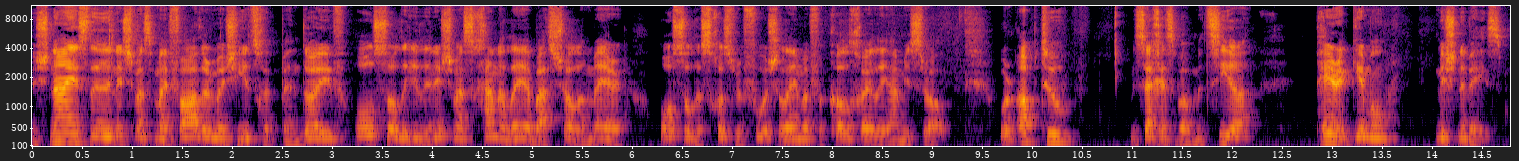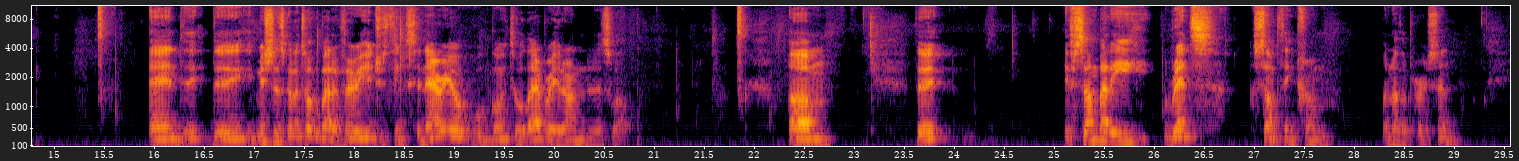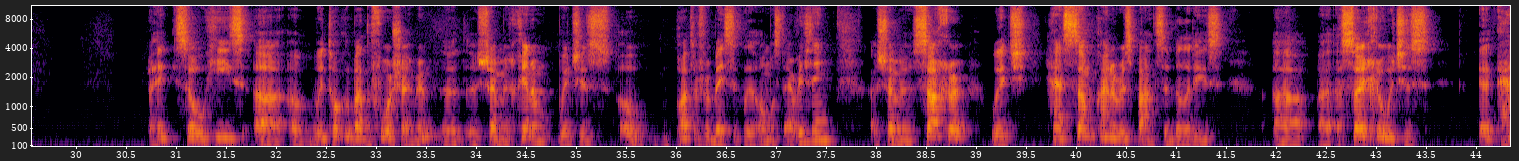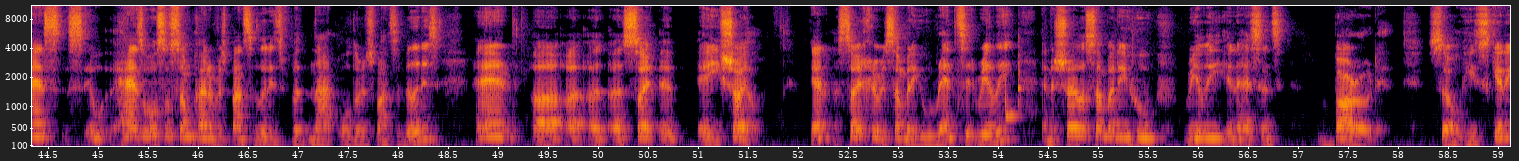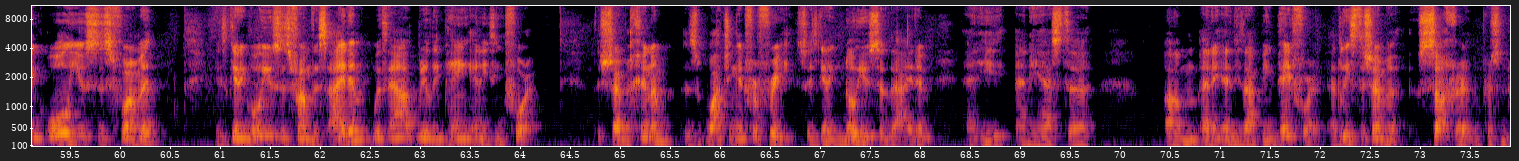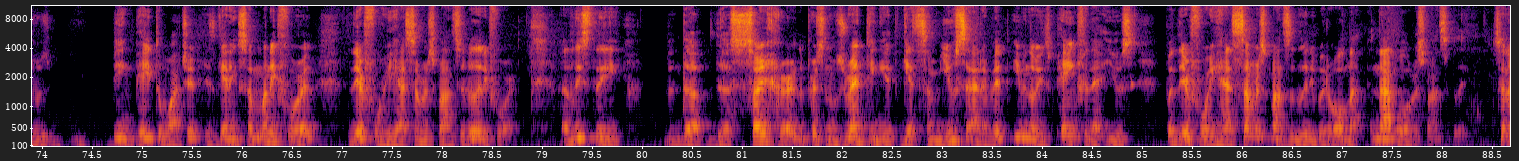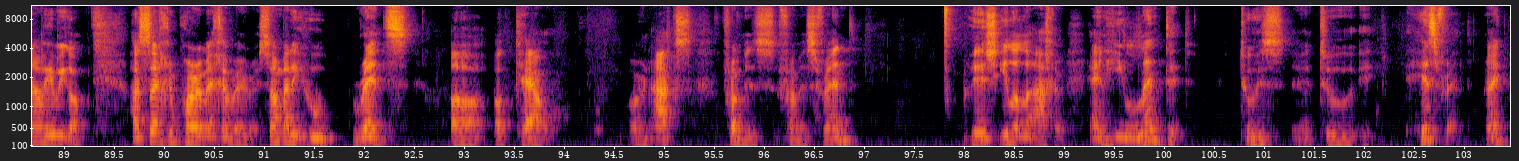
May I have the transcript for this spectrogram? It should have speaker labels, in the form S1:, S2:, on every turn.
S1: Mishnayis Nishmas, my father, Moshe Yitzchak ben Doiv, also Nishmas Chana Leah Bas Shalom Meir, also L'schus Refuah Shalema for Kol Choyle Am Yisrael. We're up to Meseches Bab Metzia, Perek Gimel, Mishnah Beis. And the, the Mishnah is going to talk about a very interesting scenario. We're going to elaborate on it as well. Um, the, if somebody rents something from another person, right? So he's uh, uh, we talked about the four shemim, uh, the shemim chinam, which is oh pater for basically almost everything, a shemim sacher, which has some kind of responsibilities, uh, a seicher, which is it has it has also some kind of responsibilities, but not all the responsibilities, and uh, a, a, a, a shayl. Again, a seicher is somebody who rents it really, and a shayl is somebody who really, in essence, borrowed it. So he's getting all uses from it. He's getting all uses from this item without really paying anything for it. The shaymechinam is watching it for free, so he's getting no use of the item, and he and he has to um, and, and, he's not being paid for it. At least the Shema Sacher, the person who's being paid to watch it, is getting some money for it. Therefore, he has some responsibility for it. At least the the the Seicher, the person who's renting it, gets some use out of it, even though he's paying for that use. But therefore, he has some responsibility, but all not, not all responsibility. So now here we go. Somebody who rents a, a cow or an ox from his from his friend, and he lent it to his uh, to his friend, right?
